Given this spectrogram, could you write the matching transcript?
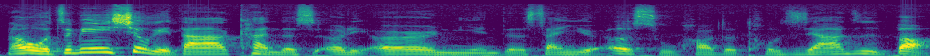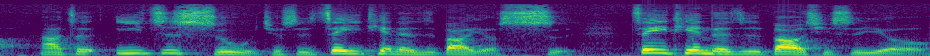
然后我这边秀给大家看的是二零二二年的三月二十五号的《投资家日报》。那这一至十五就是这一天的日报有十，这一天的日报其实有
